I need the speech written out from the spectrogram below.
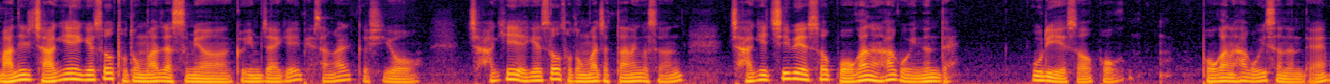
만일 자기에게서 도둑 맞았으면 그 임자에게 배상할 것이요. 자기에게서 도둑 맞았다는 것은 자기 집에서 보관을 하고 있는데 우리에서 보, 보관을 하고 있었는데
